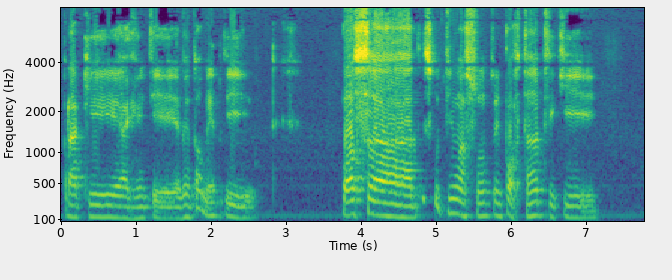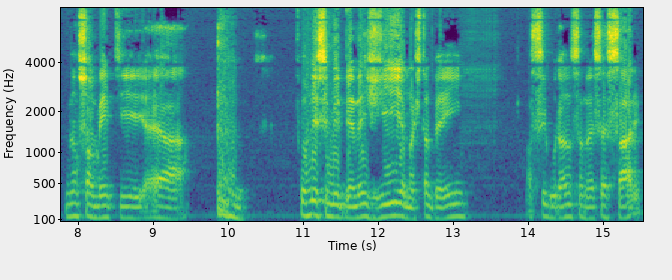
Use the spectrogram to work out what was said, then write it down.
para que a gente eventualmente possa discutir um assunto importante que não somente é a fornecimento de energia, mas também a segurança necessária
